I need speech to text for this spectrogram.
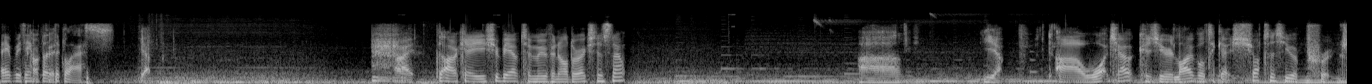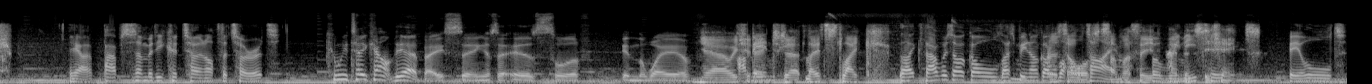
Everything but the glass. Yep. Alright. Okay, you should be able to move in all directions now. Um, yep. Uh, watch out, because you're liable to get shot as you approach. Yeah, perhaps somebody could turn off the turret. Can we take out the airbase, seeing as it is sort of in the way of? Yeah, we I should aim mean- to that. Let's, like, Like that was our goal. That's been our goal the whole resolve time. some of the but we need to chains. build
